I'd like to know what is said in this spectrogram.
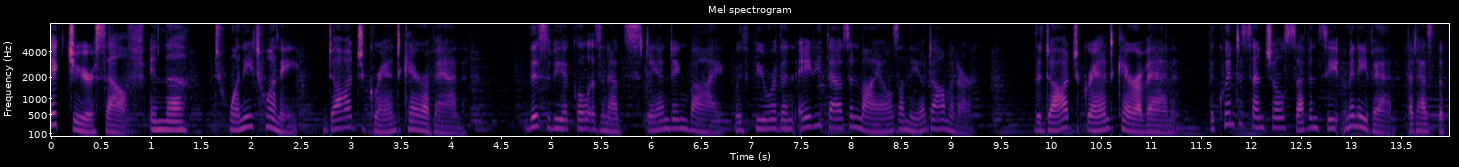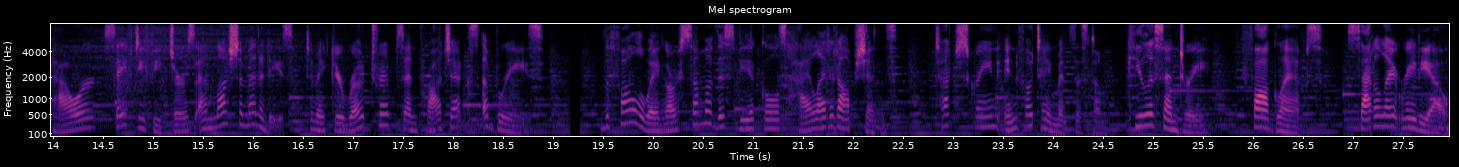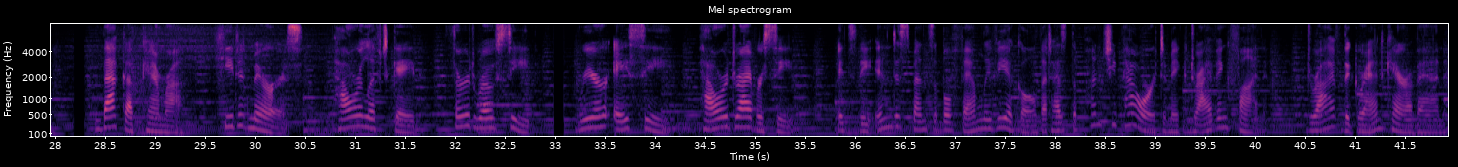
Picture yourself in the 2020 Dodge Grand Caravan. This vehicle is an outstanding buy with fewer than 80,000 miles on the odometer. The Dodge Grand Caravan, the quintessential seven-seat minivan that has the power, safety features, and lush amenities to make your road trips and projects a breeze. The following are some of this vehicle's highlighted options. Touchscreen infotainment system, keyless entry, fog lamps, satellite radio, backup camera, heated mirrors, power liftgate, third row seat, rear AC, power driver seat. It's the indispensable family vehicle that has the punchy power to make driving fun. Drive the Grand Caravan.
